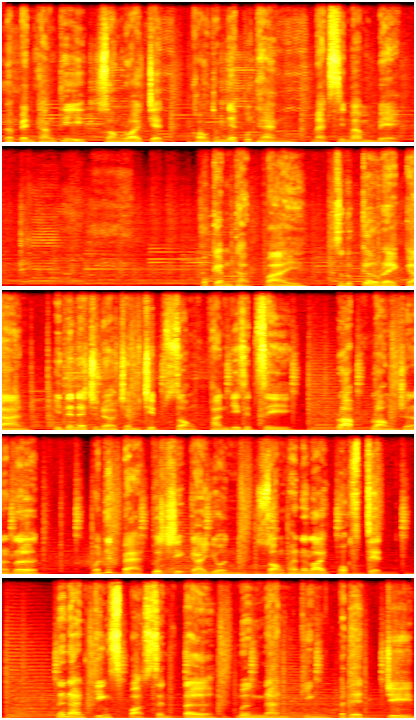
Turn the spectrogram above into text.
และเป็นครั้งที่ 207 ของทำเนียบผู้แทงแม็กซิมัมเบรกโปรแกรมถัดไปสนุกเกอร์รายการ International Championship 2024 รอบรองชนะเลิศ วันที่ 8 พฤศจิกายน 2567ณนานกิงสปอร์ตเซ็นเตอร์ เมืองนานกิง ประเทศจีน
